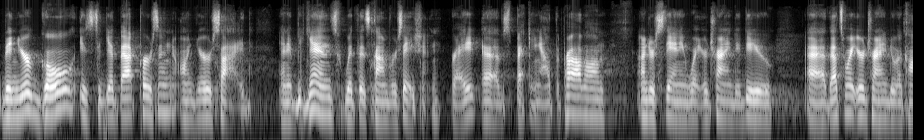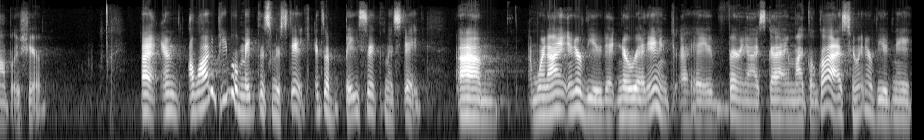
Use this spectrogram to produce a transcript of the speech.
then your goal is to get that person on your side. And it begins with this conversation, right? Of specking out the problem, understanding what you're trying to do. Uh, that's what you're trying to accomplish here. Uh, and a lot of people make this mistake. It's a basic mistake. Um, when I interviewed at NoRedInk, a very nice guy, Michael Glass, who interviewed me,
